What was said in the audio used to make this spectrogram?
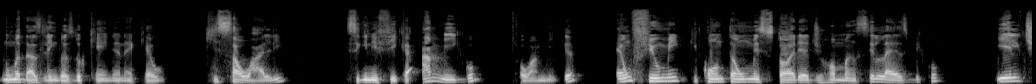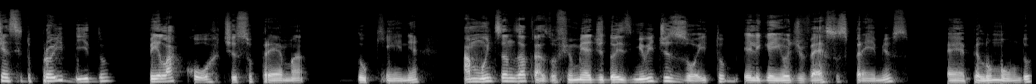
numa das línguas do Quênia, né, que é o Kisawali, que significa amigo ou amiga, é um filme que conta uma história de romance lésbico e ele tinha sido proibido pela Corte Suprema do Quênia há muitos anos atrás. O filme é de 2018, ele ganhou diversos prêmios é, pelo mundo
